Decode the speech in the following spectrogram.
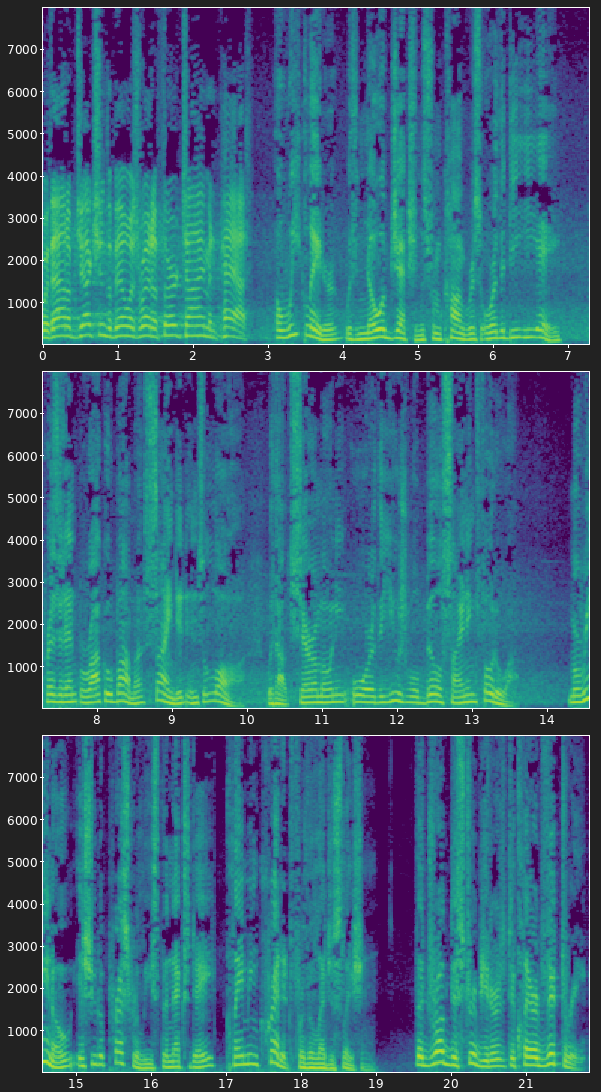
Without objection, the bill was read a third time and passed. A week later, with no objections from Congress or the DEA, President Barack Obama signed it into law without ceremony or the usual bill signing photo op. Marino issued a press release the next day claiming credit for the legislation. The drug distributors declared victory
